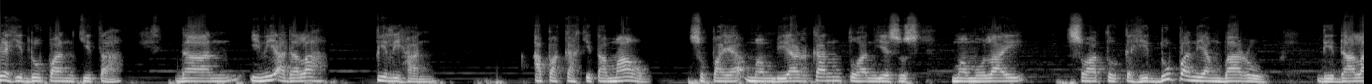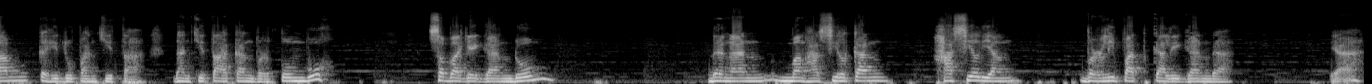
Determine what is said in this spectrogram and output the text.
kehidupan kita. Dan ini adalah pilihan. Apakah kita mau supaya membiarkan Tuhan Yesus memulai suatu kehidupan yang baru di dalam kehidupan kita dan kita akan bertumbuh sebagai gandum dengan menghasilkan hasil yang berlipat kali ganda. Ya.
